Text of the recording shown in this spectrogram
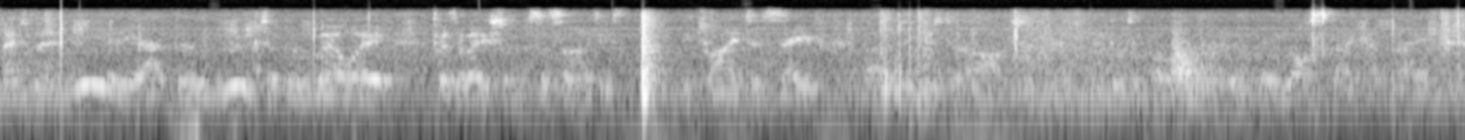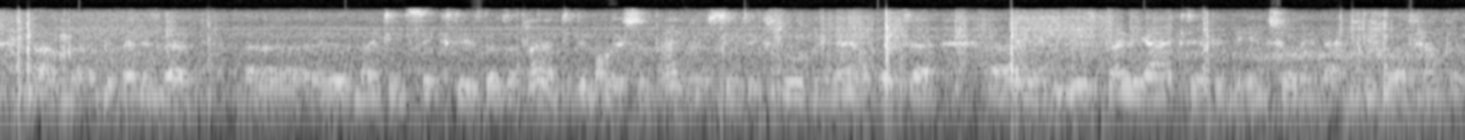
Betjeman really at the root of the railway preservation societies. He tried to save uh, the Euston Arch and, they got involved. They lost that campaign. Um, but then in the uh, 1960s there was a plan to demolish St Pancras. Seems extraordinary now, but uh, uh, he was very active in ensuring that did not happen.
